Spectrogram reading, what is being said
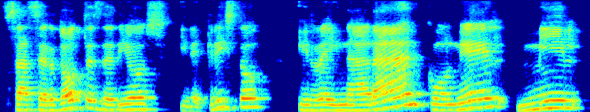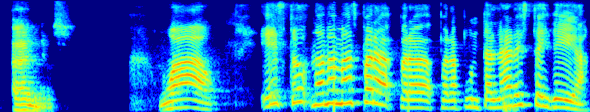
sacerdotes de Dios y de Cristo y reinarán con él mil años. wow. Esto nada más para, para, para apuntalar esta idea.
